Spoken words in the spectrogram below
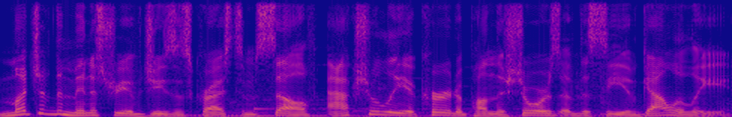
much of the ministry of Jesus Christ himself actually occurred upon the shores of the Sea of Galilee,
